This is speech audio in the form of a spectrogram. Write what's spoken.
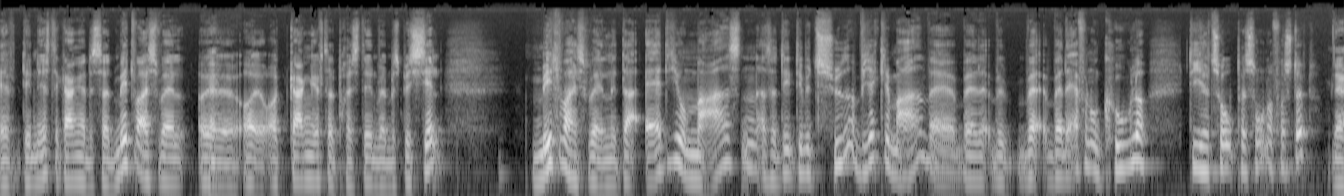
ja, det næste gang er det så et midtvejsvalg, øh, Ja. og, og gang efter et præsidentvalg, men specielt midtvejsvalgene, der er de jo meget sådan, altså det, det betyder virkelig meget, hvad, hvad, hvad, hvad, det er for nogle kugler, de her to personer får støbt. Ja.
